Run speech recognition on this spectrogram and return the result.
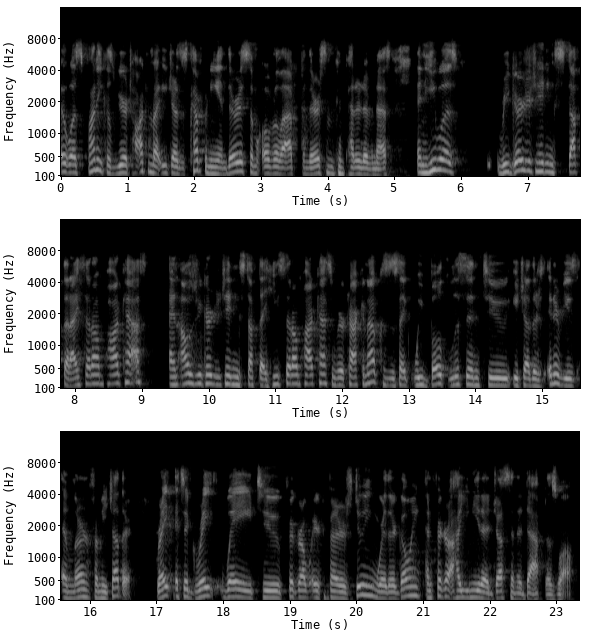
it was funny because we were talking about each other's company, and there is some overlap and there is some competitiveness. And he was regurgitating stuff that I said on podcast, and I was regurgitating stuff that he said on podcast, and we were cracking up because it's like we both listen to each other's interviews and learn from each other. Right? It's a great way to figure out what your competitor's doing, where they're going, and figure out how you need to adjust and adapt as well.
